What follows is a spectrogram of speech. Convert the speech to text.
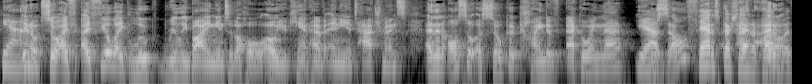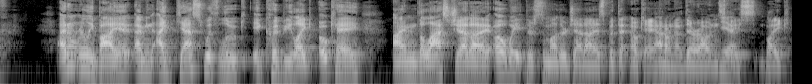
Yeah. you know, so I, I feel like Luke really buying into the whole, oh, you can't have any attachments. And then also Ahsoka kind of echoing that Yeah, herself. That especially I had a I- I problem don't- with. I don't really buy it. I mean, I guess with Luke, it could be like, okay, I'm the last Jedi. Oh, wait, there's some other Jedi's, but then, okay, I don't know. They're out in Yeah. space, like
